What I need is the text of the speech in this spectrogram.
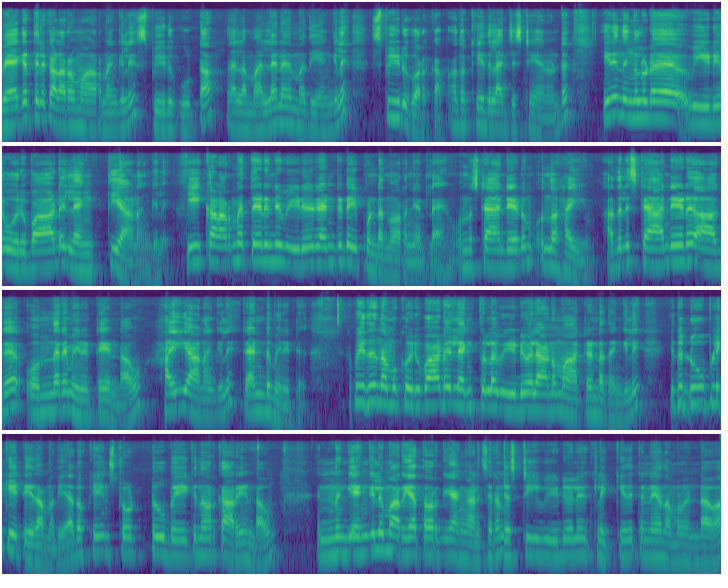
വേഗത്തിൽ കളർ മാറണമെങ്കിൽ സ്പീഡ് കൂട്ടാം. അല്ല മല്ലനെ മതിയെങ്കിൽ സ്പീഡ് കുറക്കാം. അതൊക്കെ ഇതിൽ അഡ്ജസ്റ്റ് ചെയ്യാനുണ്ട്. ഇനി നിങ്ങളുടെ വീഡിയോ ഒരുപാട് ലെങ്തി ആണെങ്കിൽ. ഈ കളർ മെത്തേഡിന്റെ വീഡിയോ രണ്ട് ടൈപ്പ് ഉണ്ടെന്ന് പറഞ്ഞിട്ടില്ലേ? ഒന്ന് സ്റ്റാൻഡേർഡും ഒന്ന് ഹൈയും അതിൽ സ്റ്റാൻഡേർഡ് ആകെ ഒന്നര മിനിറ്റേ ഉണ്ടാവും. ഹൈ ആണെങ്കിൽ രണ്ട് മിനിറ്റ് അപ്പോൾ ഇത് നമുക്ക് ഒരുപാട് ലെങ്ത് ഉള്ള വീഡിയോയിലാണ് മാറ്റേണ്ടതെങ്കിൽ ഇത് ഡ്യൂപ്ലിക്കേറ്റ് ചെയ്താൽ മതി. അതൊക്കെ ഇൻസ്റ്റോട്ട് ഉപയോഗിക്കുന്നവർക്ക് അറിയുണ്ടാവും. എങ്കിലും അറിയാത്തവർക്ക് ഞാൻ കാണിച്ചു ജസ്റ്റ് ഈ വീഡിയോയിൽ ക്ലിക്ക് ചെയ്തിട്ട് തന്നെ നമ്മൾ ഉണ്ടാവുക.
